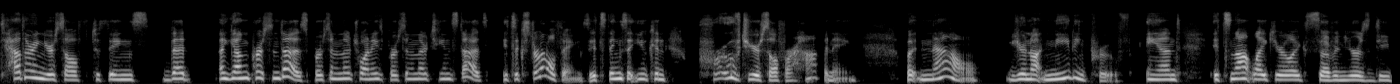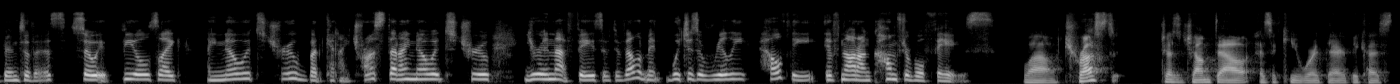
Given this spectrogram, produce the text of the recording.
tethering yourself to things that a young person does, person in their 20s, person in their teens does. It's external things, it's things that you can prove to yourself are happening. But now you're not needing proof. And it's not like you're like seven years deep into this. So it feels like I know it's true, but can I trust that I know it's true? You're in that phase of development, which is a really healthy, if not uncomfortable phase. Wow. Trust just jumped out as a key word there because,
